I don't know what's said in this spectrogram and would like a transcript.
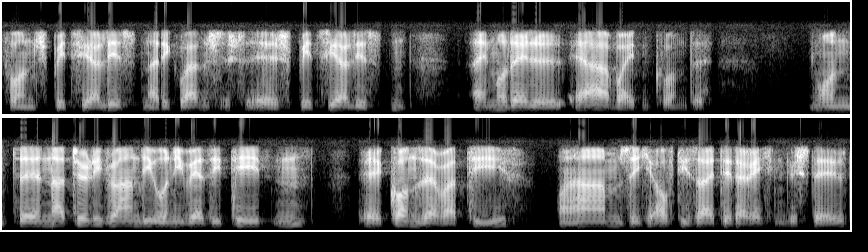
von Spezialisten, adäquaten äh, Spezialisten, ein Modell erarbeiten konnte. Und äh, natürlich waren die Universitäten äh, konservativ und haben sich auf die Seite der Rechten gestellt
